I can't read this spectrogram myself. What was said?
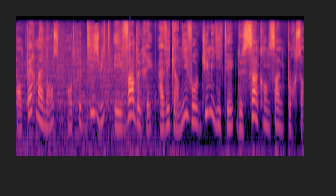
en permanence entre 18 et 20 degrés, avec un niveau d'humidité de 55%.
